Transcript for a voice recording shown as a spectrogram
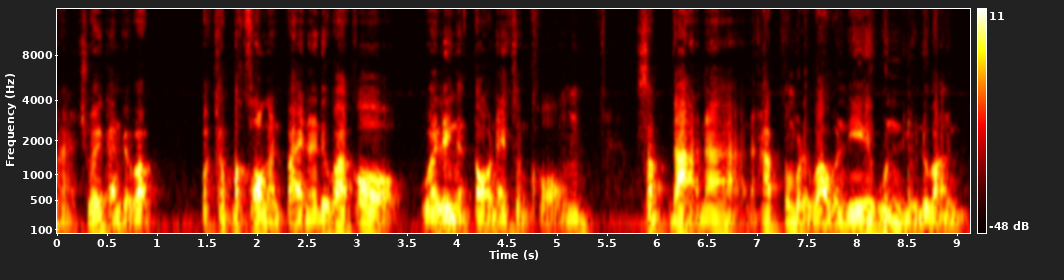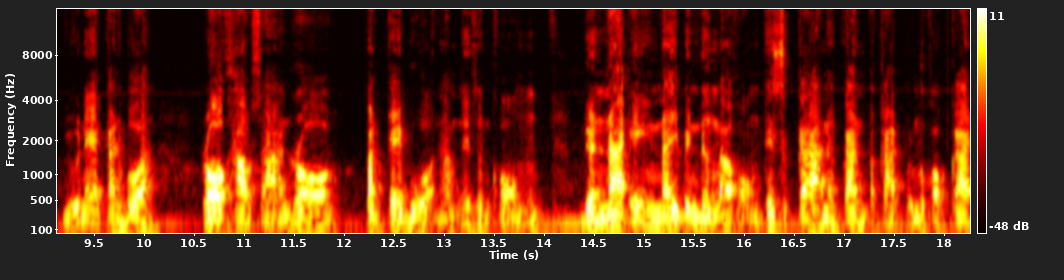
มาช่วยกันแบบว่าประคับประคองกันไปนะเรียกว่าก็ไว้เล่นกันต่อในส่วนของ สัปดาห์หน้านะครับ ต้องบอกเลยว่าวันนี้หุ้นอยู่ระหว่างอยู่ในอาการบอกว่า รอข่าวสารรอปัจจัยบวกนะครับ ในส่วนของเดือนหน้าเองน่าจะเป็นเรื่องราวของเทศกาลนะครับการประกาศผลประกอบการ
